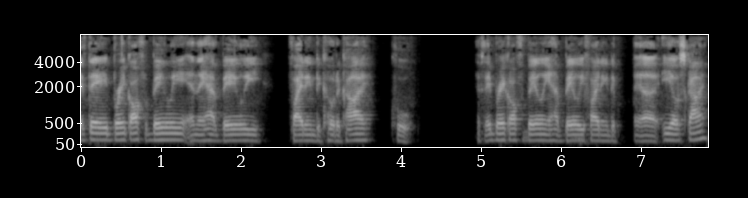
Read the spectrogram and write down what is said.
If they break off of Bayley and they have Bayley fighting Dakota Kai, cool. If they break off of Bayley and have Bayley fighting uh, Iyo Sky,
